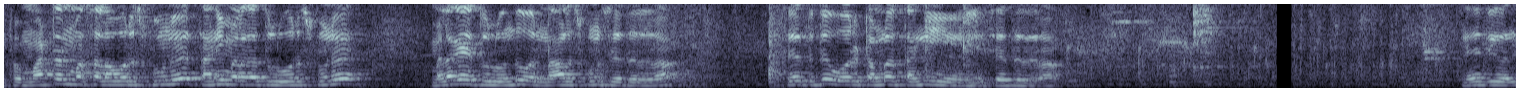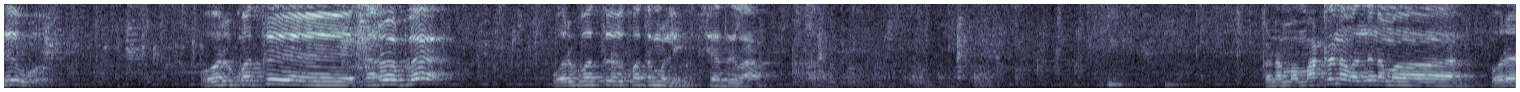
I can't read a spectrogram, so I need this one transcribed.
இப்போ மட்டன் மசாலா ஒரு ஸ்பூனு தனி மிளகாத்தூள் ஒரு ஸ்பூனு மிளகாய்த்தூள் வந்து ஒரு நாலு ஸ்பூன் சேர்த்துருக்குறோம். சேர்த்துட்டு ஒரு டம்ளர் தண்ணி சேர்த்துருக்குறோம் நேற்றுக்கு வந்து ஒரு கொத்து கருவேப்பிலை ஒரு கொத்து கொத்தமல்லி சேர்த்துக்கலாம். இப்போ நம்ம மட்டனை வந்து நம்ம ஒரு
